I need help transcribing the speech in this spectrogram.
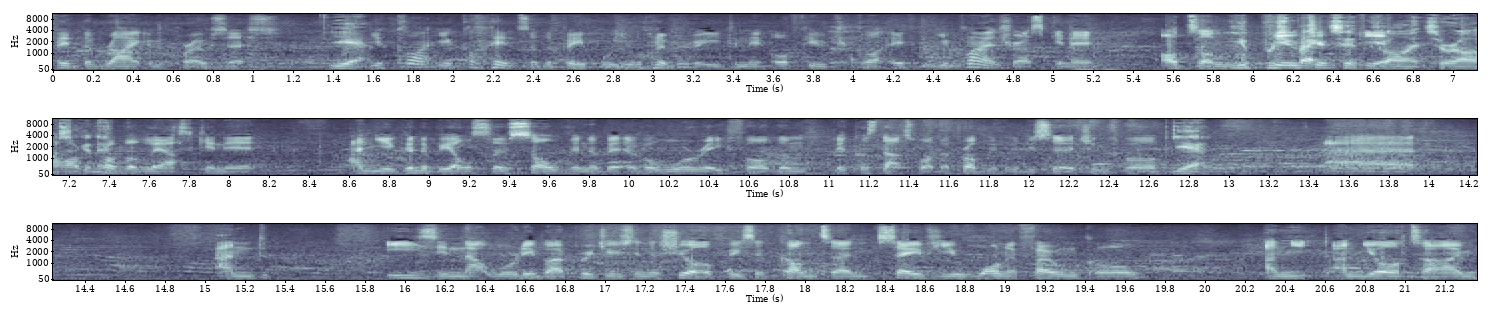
for the writing process. Yeah. Your client, your clients are the people you want to be reading it, or future clients. If your clients are asking it, odds on Your future- prospective clients are asking it. probably asking it, and you're going to be also solving a bit of a worry for them because that's what they're probably going to be searching for. Yeah, uh, and easing that worry by producing a short piece of content saves you one a phone call and and your time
